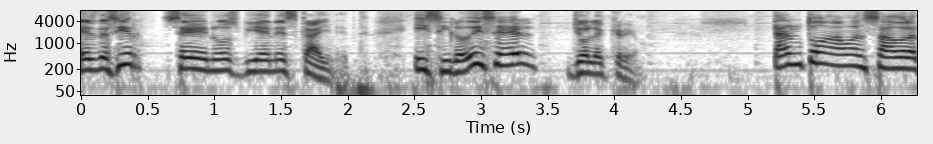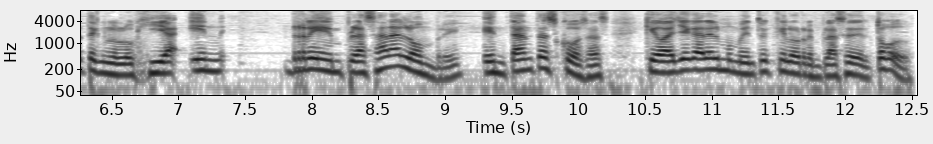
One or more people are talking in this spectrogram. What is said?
Es decir, se nos viene Skynet. Y si lo dice él, yo le creo tanto ha avanzado la tecnología en reemplazar al hombre en tantas cosas que va a llegar el momento en que lo reemplace del todo.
